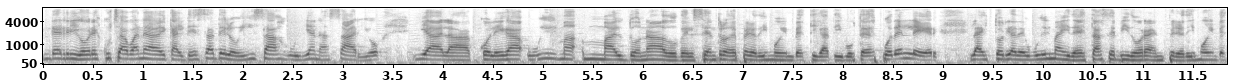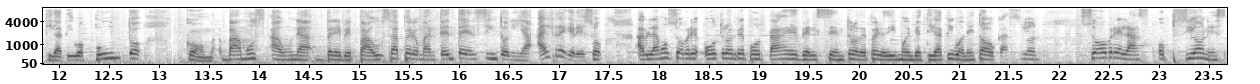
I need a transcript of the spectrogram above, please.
de rigor. Escuchaban a la alcaldesa de Loíza, Julia Nazario, y a la colega Wilma Maldonado del Centro de Periodismo Investigativo. Ustedes pueden leer la historia de Wilma y de esta servidora en periodismoinvestigativo.com. Vamos a una breve pausa, pero mantente en sintonía. Al regreso, hablamos sobre otros reportajes del Centro de Periodismo Investigativo. En esta ocasión, sobre las opciones,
